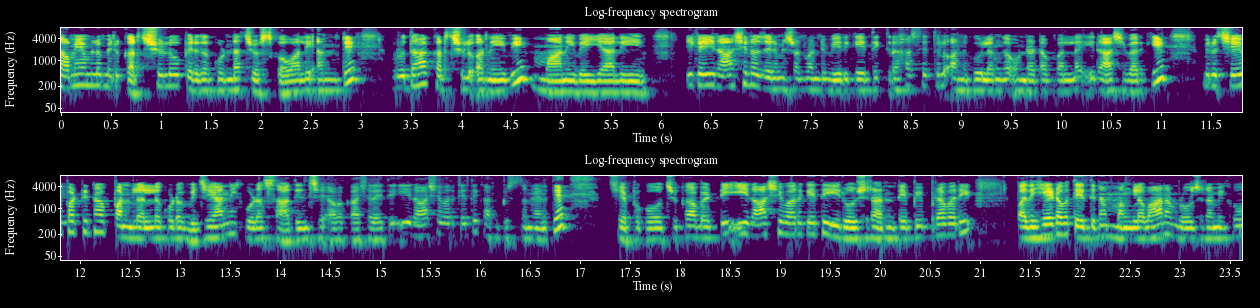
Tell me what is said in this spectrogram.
సమయంలో మీరు ఖర్చులు పెరగకుండా చూసుకోవాలి. అంటే వృధా ఖర్చులు అనేవి మానివేయాలి. ఇక ఈ రాశిలో జన్మించినటువంటి వీరికైతే గ్రహస్థితులు అనుకూలంగా ఉండటం వల్ల ఈ రాశి వారికి మీరు చేపట్టిన పనులలో కూడా విజయాన్ని కూడా సాధించే అవకాశాలు అయితే ఈ రాశి వారికి అయితే కనిపిస్తున్నాయనైతే చెప్పుకోవచ్చు. కాబట్టి ఈ రాశి వారికి అయితే ఈ రోజున అంటే ఫిబ్రవరి పదిహేడవ తేదీన మంగళవారం రోజున మీకు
